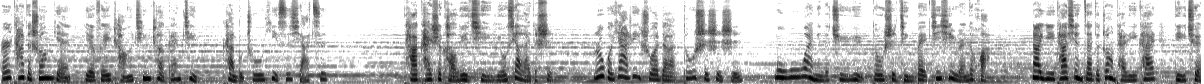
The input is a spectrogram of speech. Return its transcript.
而他的双眼也非常清澈干净，看不出一丝瑕疵。他开始考虑起留下来的事。如果亚丽说的都是事实，木屋外面的区域都是警备机器人的话，那以他现在的状态离开，的确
